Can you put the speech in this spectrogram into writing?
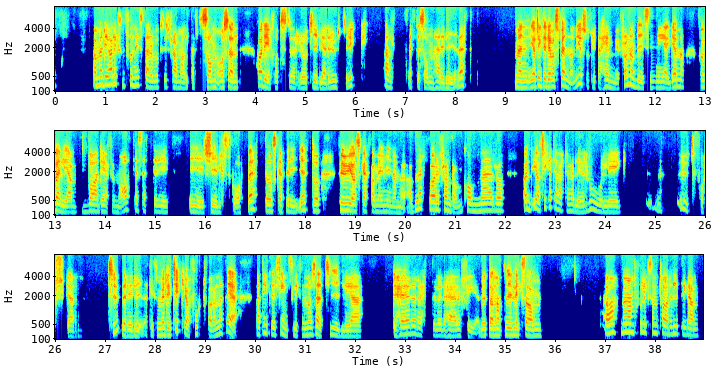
ja, men det har liksom funnits där och vuxit fram allt eftersom. Och sen har det fått större och tydligare uttryck allt eftersom här i livet. Men jag tyckte det var spännande just att flytta hemifrån och bli sin egen och få välja vad det är för mat jag sätter i, i kylskåpet och skafferiet och hur jag skaffar mig mina möbler, varifrån de kommer och jag tycker att det har varit en väldigt rolig mm, utforskartur i livet. Liksom. Men det tycker jag fortfarande att det är. Att det inte finns liksom några så tydliga, det här är rätt eller det här är fel, utan att vi liksom, ja, men man får liksom ta det lite grann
